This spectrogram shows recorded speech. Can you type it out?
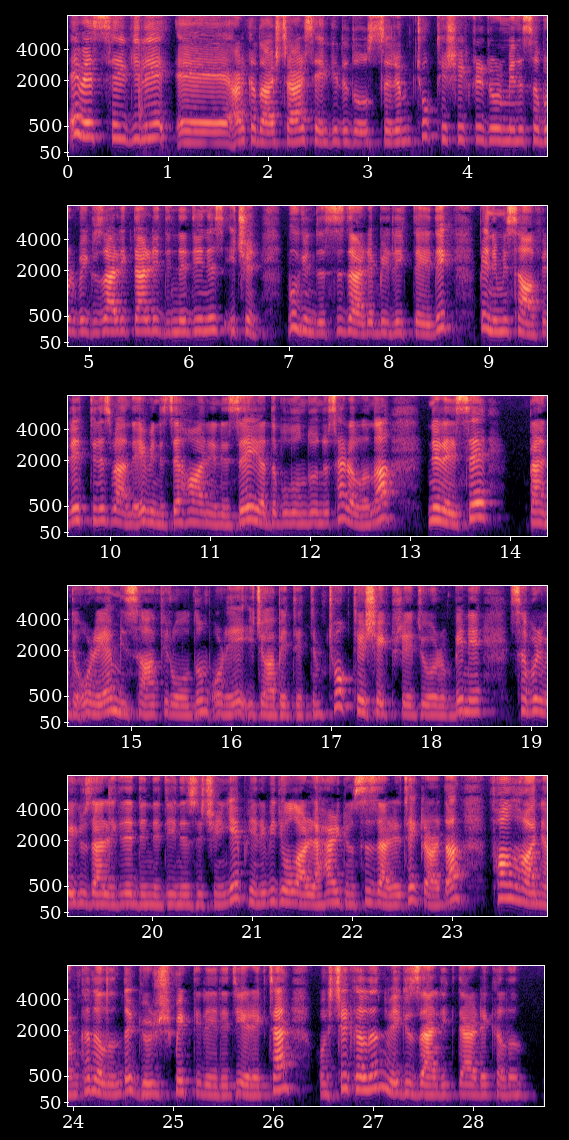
Evet sevgili eee, arkadaşlar, sevgili dostlarım çok teşekkür ediyorum beni sabır ve güzelliklerle dinlediğiniz için. Bugün de sizlerle birlikteydik. Beni misafir ettiniz. Ben de evinize, hanenize ya da bulunduğunuz her alana nereyse ben de oraya misafir oldum, oraya icabet ettim. Çok teşekkür ediyorum beni sabır ve güzellikle dinlediğiniz için. Yepyeni videolarla her gün sizlerle tekrardan Falhanem kanalında görüşmek dileğiyle diyerekten hoşçakalın ve güzelliklerde kalın.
